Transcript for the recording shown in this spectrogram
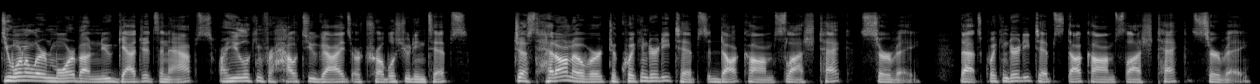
Do you want to learn more about new gadgets and apps? Are you looking for how-to guides or troubleshooting tips? Just head on over to quickanddirtytips.com slash tech survey. That's quickanddirtytips.com slash tech survey.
